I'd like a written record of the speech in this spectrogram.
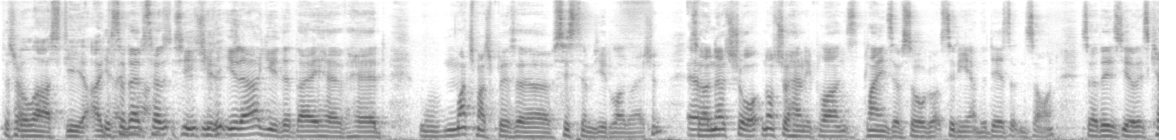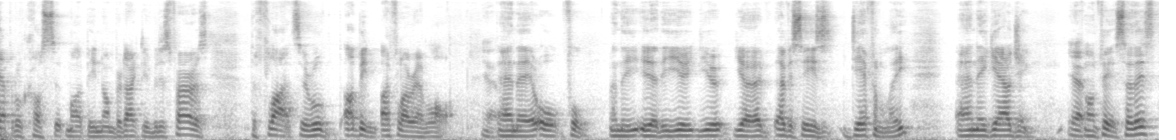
That's for the last year. 18 Yeah, so that's so, so you, is huge. you'd argue that they have had much much better systems utilisation. So I'm not sure not sure how many planes planes they've still got sitting out in the desert and so on. So there's you know there's capital costs that might be non-productive, but as far as the flights, they're all I've been I fly around a lot, Yeah. and they're all full. And the you know, the you, you, you know, overseas definitely, and they're gouging Yeah. on fares. So this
